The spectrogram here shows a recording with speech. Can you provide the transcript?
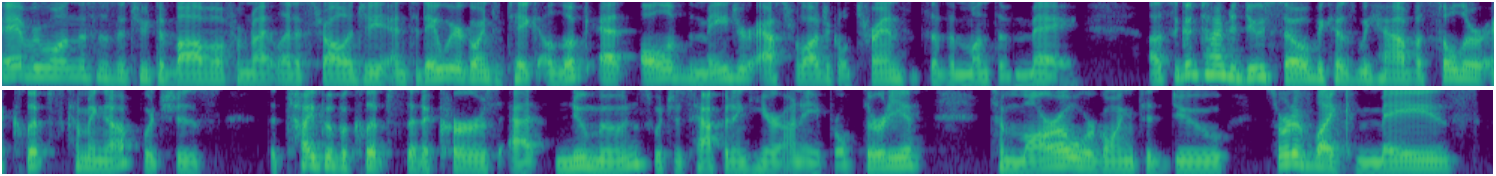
Hey everyone, this is Acyuta-bhava from Nightlight Astrology, and today we are going to take a look at all of the major astrological transits of the month of May. Uh, it's a good time to do so because we have a solar eclipse coming up, which is the type of eclipse that occurs at new moons, which is happening here on April 30th. Tomorrow, we're going to do sort of like May's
